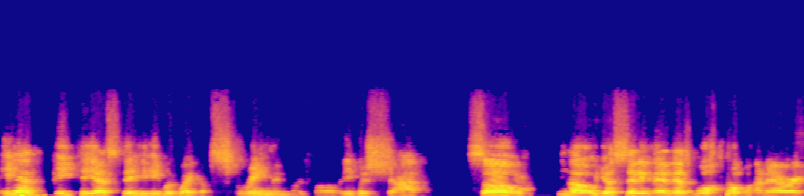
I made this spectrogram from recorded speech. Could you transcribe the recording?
he had PTSD. He would wake up screaming, my father. He was shot. So, you know, you're sitting there and there's Waldo von Erich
